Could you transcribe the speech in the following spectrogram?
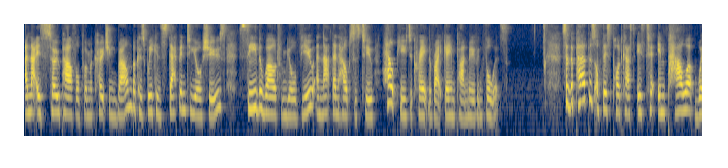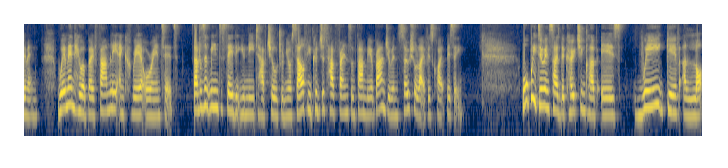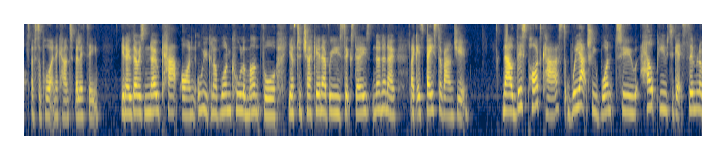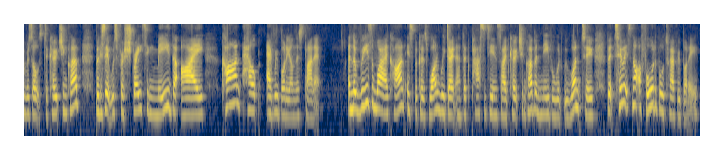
And that is so powerful from a coaching realm because we can step into your shoes, see the world from your view, and that then helps us to help you to create the right game plan moving forwards. So, the purpose of this podcast is to empower women, women who are both family and career oriented. That doesn't mean to say that you need to have children yourself. You could just have friends and family around you, and social life is quite busy. What we do inside the coaching club is we give a lot of support and accountability. You know, there is no cap on, oh, you can have one call a month or you have to check in every six days. No, no, no. Like it's based around you. Now, this podcast, we actually want to help you to get similar results to Coaching Club because it was frustrating me that I can't help everybody on this planet. And the reason why I can't is because one, we don't have the capacity inside Coaching Club and neither would we want to, but two, it's not affordable to everybody.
